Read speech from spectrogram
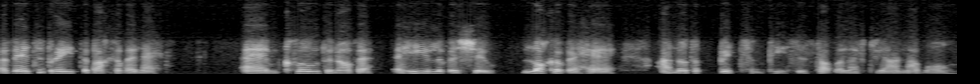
a vertebrae at the back of her neck, um, clothing of her, a heel of a shoe, lock of her hair, and other bits and pieces that were left behind that wall.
